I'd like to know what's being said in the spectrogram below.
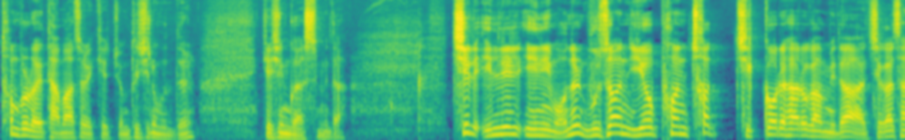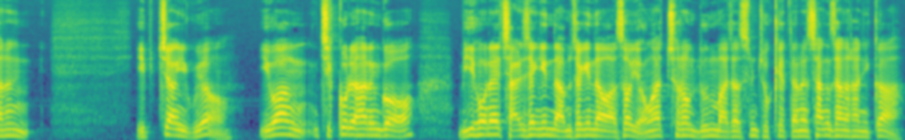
텀블러에 담아서 이렇게 좀 드시는 분들 계신 것 같습니다. 7112님, 오늘 무선 이어폰 첫 직거래 하러 갑니다. 제가 사는 입장이고요. 이왕 직거래 하는 거 미혼의 잘생긴 남성이 나와서 영화처럼 눈 맞았으면 좋겠다는 상상을 하니까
